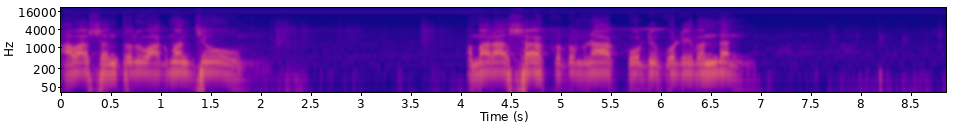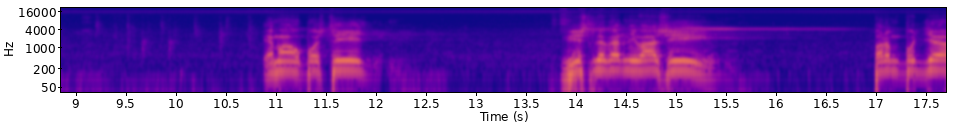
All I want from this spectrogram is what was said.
આવા સંતોનું આગમન થયું. અમારા સહકુટુંબના કોટી કોટી વંદન. એમાં ઉપસ્થિત વિસનગર નિવાસી પરમ પૂજ્ય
